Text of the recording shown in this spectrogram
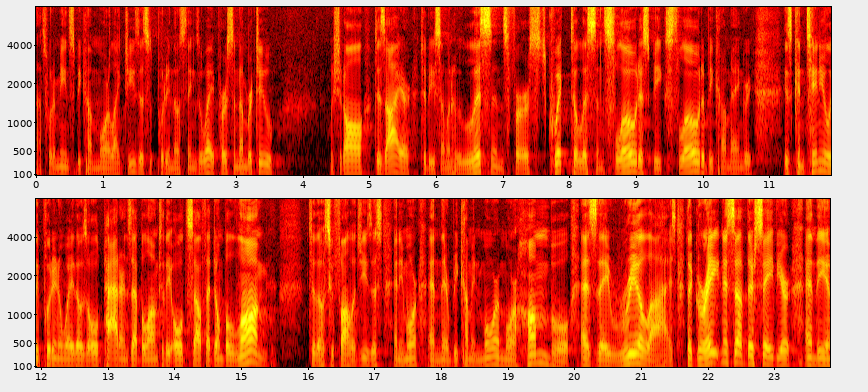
That's what it means to become more like Jesus, is putting those things away. Person number two, we should all desire to be someone who listens first, quick to listen, slow to speak, slow to become angry, is continually putting away those old patterns that belong to the old self, that don't belong to those who follow Jesus anymore, and they're becoming more and more humble as they realize the greatness of their Savior and the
